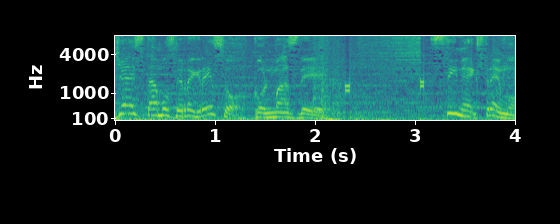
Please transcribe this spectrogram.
Ya estamos de regreso con más de Cine Extremo.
